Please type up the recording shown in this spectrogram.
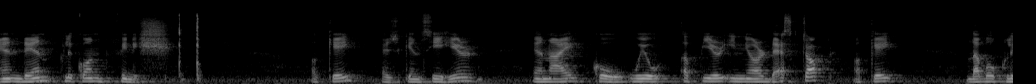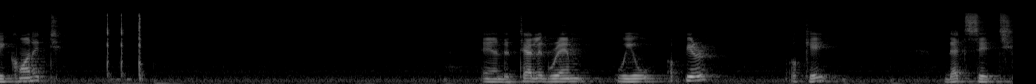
And then click on finish. Okay as you can see here an icon will appear in your desktop. Okay double click on it. And the telegram will appear. Okay that's it.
